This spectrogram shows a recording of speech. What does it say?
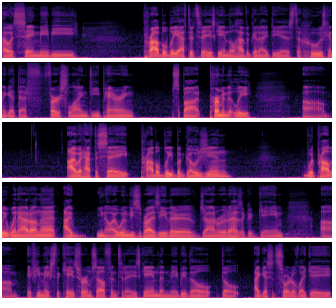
I would say maybe probably after today's game they'll have a good idea as to who's going to get that first line D pairing spot permanently. Um, I would have to say probably Bogosian would probably win out on that. I you know I wouldn't be surprised either if John Rutta has a good game. Um, if he makes the case for himself in today's game, then maybe they'll they'll. I guess it's sort of like a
